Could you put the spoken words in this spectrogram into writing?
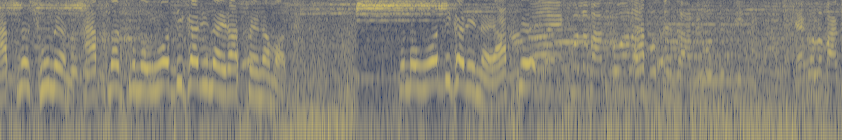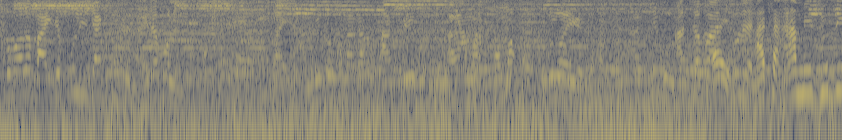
আপনি শুনেন আপনার কোনো অধিকারই নাই রাস্তায় নামার। কোনো অধিকারই নাই আপনি এক হলো ভাগ্য ভালো আপ- বলতেছে আমি বলতেছি এক হলো ভাগ্য ভালো বাইরে পুলিশ ডাকতেছে না এটা বলেন। ভাই আমি তো ওনার কাছে থাকতে ভাই আমার ক্ষমা ভুল হয়ে গেছে ভাই। আর কি বলব? আচ্ছা ভাই আচ্ছা আমি যদি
